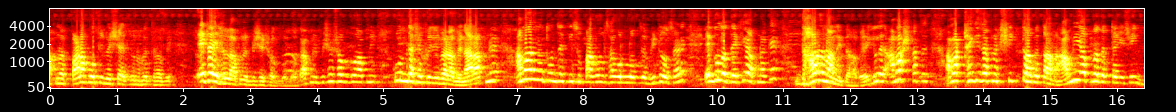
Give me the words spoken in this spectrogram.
আপনার পাড়া প্রতিবেশী একজন হতে হবে। এটাই হলো আপনার বিশেষজ্ঞ লোক। আপনার বিশেষজ্ঞ আপনি কোন দেশে খুঁজে বেড়াবেন? আর আপনি আমার মতন যে কিছু পাগল ছাগল লোক যে ভিডিও ছাড়ে, এগুলো দেখে আপনাকে ধারণা নিতে হবে। এগুলো আমার সাথে, আমার থেকে যে আপনাকে শিখতে হবে তা না। আমি আপনাদের থেকে শিখব,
